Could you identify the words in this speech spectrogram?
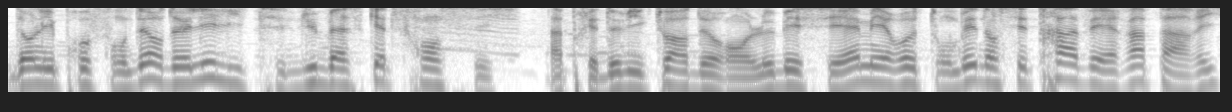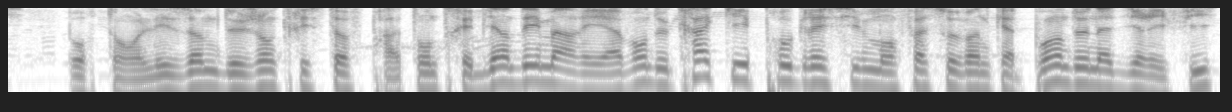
dans les profondeurs de l'élite du basket français. Après deux victoires de rang, le BCM est retombé dans ses travers à Paris. Pourtant, les hommes de Jean-Christophe Pratt ont très bien démarré avant de craquer progressivement face aux 24 points de Nadirifi.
